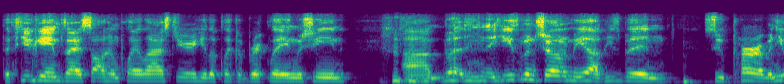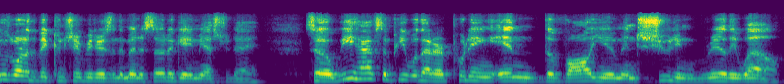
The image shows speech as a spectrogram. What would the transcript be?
the few games I saw him play last year, he looked like a bricklaying machine. Um, but he's been showing me up. He's been superb, and he was one of the big contributors in the Minnesota game yesterday. So we have some people that are putting in the volume and shooting really well,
